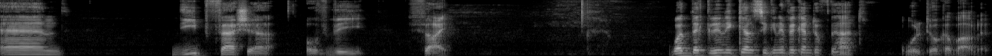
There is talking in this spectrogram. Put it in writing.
and deep fascia of the thigh. What the clinical significance of that? We'll talk about it.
